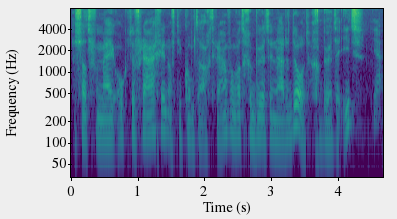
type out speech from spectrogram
zat voor mij ook de vraag in, of die komt er achteraan, van wat gebeurt er na de dood? Gebeurt er iets? Ja.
